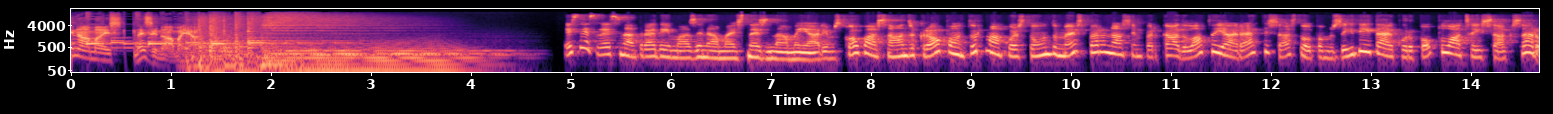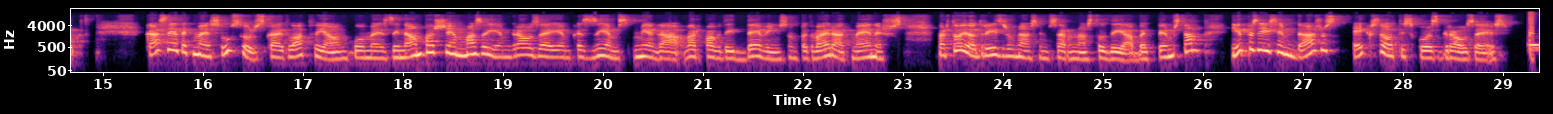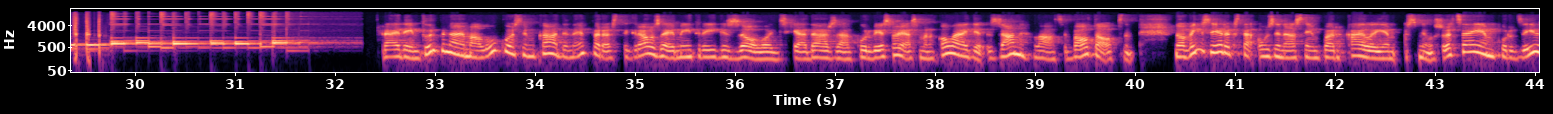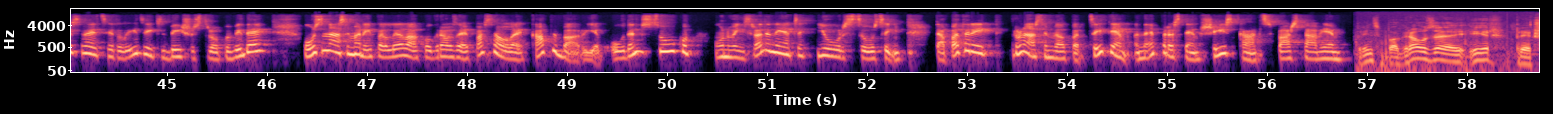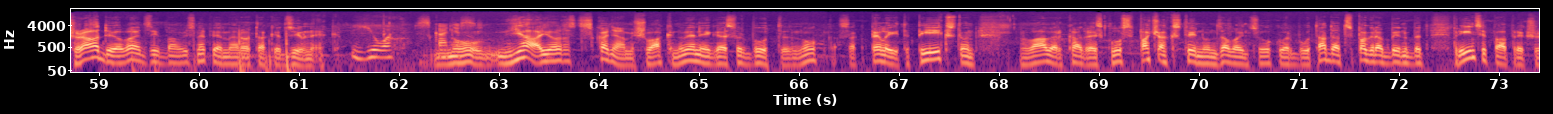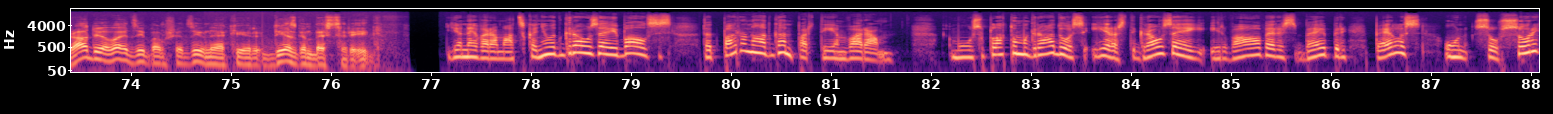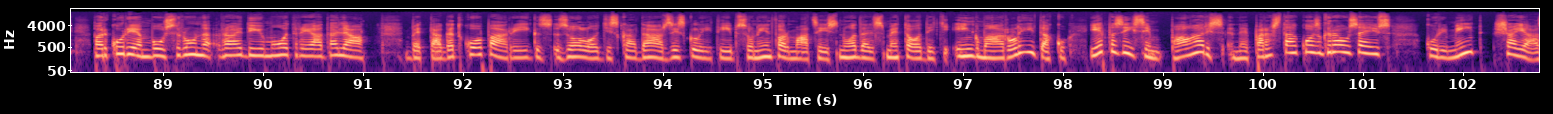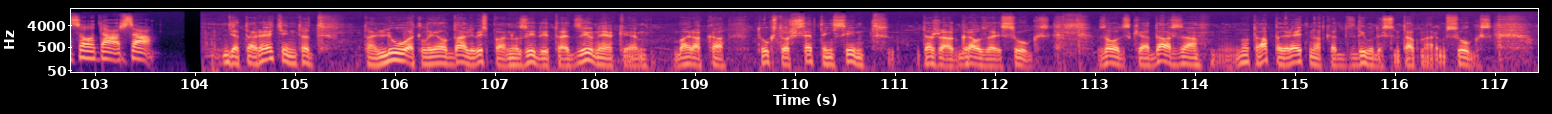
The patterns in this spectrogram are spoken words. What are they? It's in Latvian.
Zināmais nezināmajā. Esiet sveicināti redzējumā, zināmais nezināmajā. Ar jums kopā Sandra Kropa un turpmāko stundu mēs parunāsim par kādu Latvijā reti sastopamu zīdītāju, kuru populācija sāk sarukt. Kas ietekmēs uzsuru skaitu Latvijā un ko mēs zinām par šiem mazajiem grauzējiem, kas ziemas miegā var pavadīt deviņus un pat vairāk mēnešus? Par to jau drīz runāsim sarunā studijā, bet pirms tam iepazīsim dažus eksotiskos grauzējus. Raidījuma turpinājumā lūkosim, kādi neparasti grauzēji mīt Rīgas zooloģiskajā dārzā, kur viesojās mana kolēģe Zane Lāce Baltalksne. No viņas ierakstā uzzināsim par kailajiem smilšracējiem, kuru dzīvesveids ir līdzīgs bišu stropa vidē. Uzzināsim arī par lielāko grauzēju pasaulē - kapibāru jeb ūdens cūku un viņas radinieci jūras cūciņu. Tāpat arī runāsim vēl par citiem neparastiem šīs kārtas pārstāvjiem. Principā grauzēji ir priekš radio vajadzībām visnepiemērotākie dzīvnieki. Jo skaņas. Nu, jā, jo skaņām ir švaki. Nu, vienīgais var būt nu, saka, pelīte pīkst, un vāvera kādreiz klusi pačakstina, un zeloņa cūku varbūt adats pagrabina, bet principā priekš radio vajadzībām šie dzīvnieki ir diezgan bezcerīgi. Ja nevaram atskaņot grauzēju balsis, tad parunāt gan par tiem varam. Mūsu platuma grādos ierasti grauzēji ir vāveres, bebri, peles un susuri, par kuriem būs runa raidījuma otrajā daļā, bet tagad kopā Rīgas zooloģiskā dārza izglītības un informācijas nodaļas metodiķi Ingmāru Līdaku iepazīsim pāris neparastākos grauzējus, kuri mīt šajā zoodārzā. Ja tā rēķina, tad tā ļoti liela daļa vispār no zīdītāju dzīvniekiem. Vairāk kā 1700 dažādu grauzēju sugas. Zoologiskajā dārzā nu, apaļ rēķinot, ka 20 apmēram sugas.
